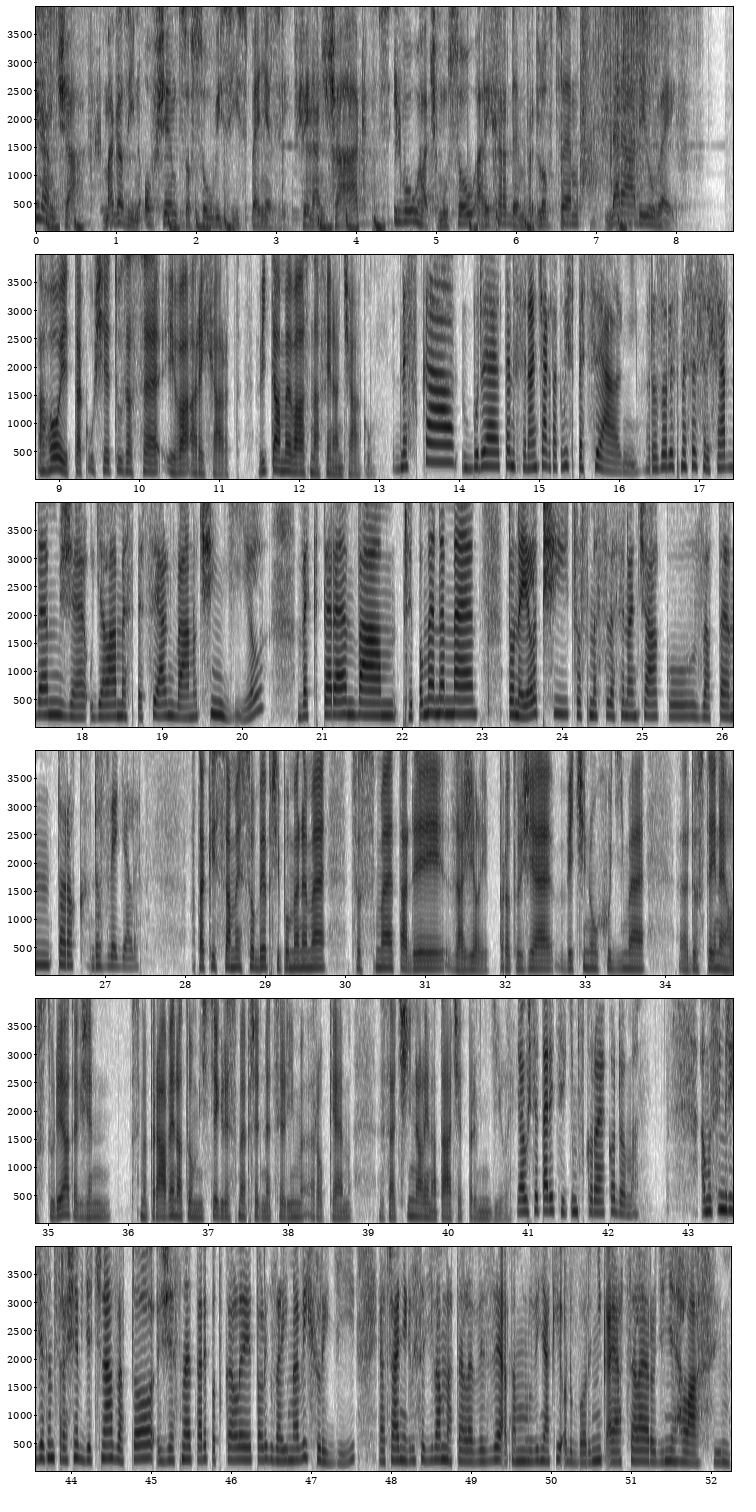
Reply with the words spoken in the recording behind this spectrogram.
Finančák, magazín o všem, co souvisí s penězi. Finančák s Ivou Hačmusou a Richardem Vrdlovcem na rádiu Wave. Ahoj, tak už je tu zase Iva a Richard. Vítáme vás na Finančáku. Dneska bude ten finančák takový speciální. Rozhodli jsme se s Richardem, že uděláme speciální vánoční díl, ve kterém vám připomeneme to nejlepší, co jsme si ve finančáku za tento rok dozvěděli. A taky sami sobě připomeneme, co jsme tady zažili, protože většinou chodíme eh, do stejného studia, takže jsme právě na tom místě, kde jsme před necelým rokem začínali natáčet první díly. Já už se tady cítím skoro jako doma. A musím říct, že jsem strašně vděčná za to, že jsme tady potkali tolik zajímavých lidí. Já třeba někdy se dívám na televizi a tam mluví nějaký odborník a já celé rodině hlásím.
